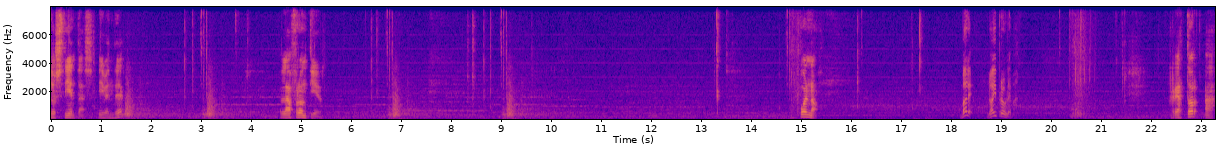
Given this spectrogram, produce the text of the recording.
Doscientas y vender la Frontier. Pues no. Vale, no hay problema. Reactor A.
